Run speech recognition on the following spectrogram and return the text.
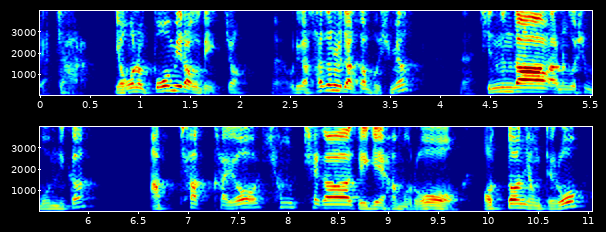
야짜르. 영어는 폼이라고 되어 있죠. 네, 우리가 사전을 잠깐 보시면 네, 짓는다라는 것이 뭡니까? 압착하여 형체가 되게 함으로 어떤 형태로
